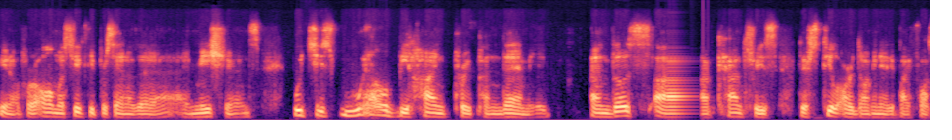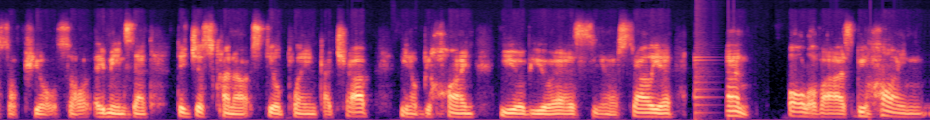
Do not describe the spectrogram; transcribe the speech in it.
you know, for almost 50% of the emissions, which is well behind pre-pandemic. And those uh, countries, they still are dominated by fossil fuel. So it means that they just kind of still playing catch up, you know, behind Europe, US, you know, Australia, and all of us behind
